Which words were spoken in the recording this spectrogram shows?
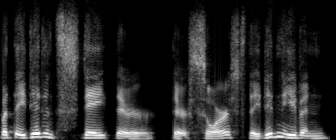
but they didn't state their, their source. They didn't even,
